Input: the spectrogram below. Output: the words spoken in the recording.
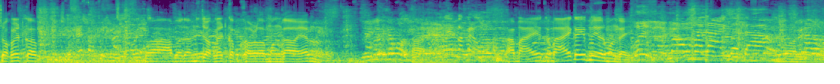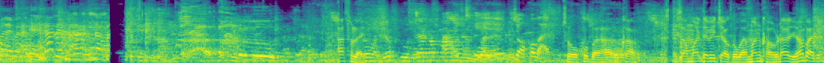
Chocolate cup. આ બધાની ચોકલેટ કપ ખવડાવવા મંગાવે એમ. ને આ બાએ બાએ કઈ ફ્લેવર મંગાવી? આ શું લાવ્યું આ ચોકોબાર. ચોકોબાર સારું ખાવ સમર તો બી ચોકોબાર. મને ખવડાવજો હા પાછું.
